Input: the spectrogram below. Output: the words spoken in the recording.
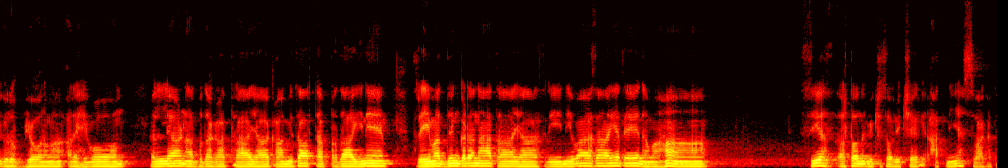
ಶ್ರೀಗುರುಭ್ಯೋ ನಮಃ ಹರಿಃ ಓಂ ಕಾಮಿತಾರ್ಥ ಕಾಮಿತಾರ್ಥಪ್ರದಾಯಿನೇ ಶ್ರೀಮದ್ವೆಂಕಟನಾಥಾಯ ಶ್ರೀನಿವಾಸಾಯ ತೇ ನಮಃ ಸಿ ಎಸ್ ಅಷ್ಟವನ್ನು ವೀಕ್ಷಿಸುವ ವೀಕ್ಷಕರಿಗೆ ಆತ್ಮೀಯ ಸ್ವಾಗತ.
